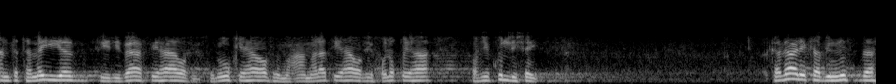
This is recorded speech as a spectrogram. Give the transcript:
أن تتميز في لباسها وفي سلوكها وفي معاملتها وفي خلقها وفي كل شيء. كذلك بالنسبة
